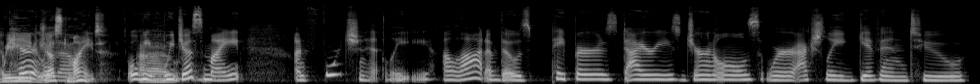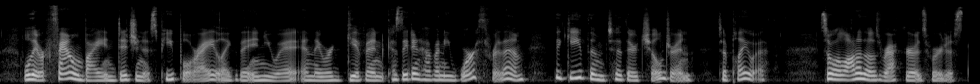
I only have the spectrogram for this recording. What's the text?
we just though- might. well, we, Uh, we just might. Unfortunately, a lot of those papers, diaries, journals were actually given to, well, they were found by indigenous people, right? Like the Inuit, and they were given, because they didn't have any worth for them, they gave them to their children to play with. So a lot of those records were just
